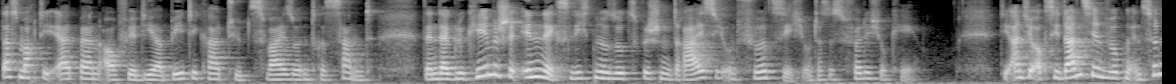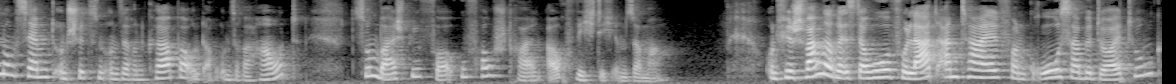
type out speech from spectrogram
Das macht die Erdbeeren auch für Diabetiker Typ 2 so interessant. Denn der glykämische Index liegt nur so zwischen 30 und 40 und das ist völlig okay. Die Antioxidantien wirken entzündungshemmend und schützen unseren Körper und auch unsere Haut, zum Beispiel vor UV-Strahlen, auch wichtig im Sommer. Und für Schwangere ist der hohe Folatanteil von großer Bedeutung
